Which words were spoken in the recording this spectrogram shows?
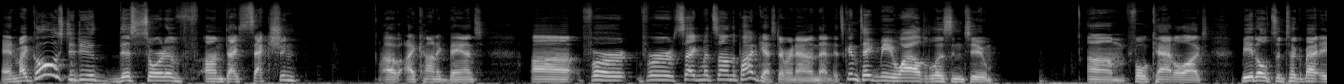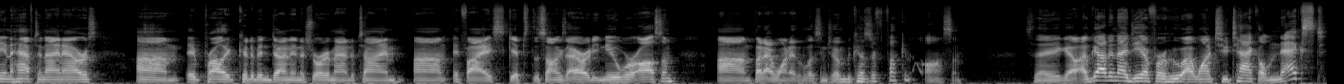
And my goal is to do this sort of um, dissection of iconic bands uh, for for segments on the podcast every now and then. It's going to take me a while to listen to um, full catalogs. Beatles, it took about eight and a half to nine hours. Um, it probably could have been done in a short amount of time um, if I skipped the songs I already knew were awesome. Um, but I wanted to listen to them because they're fucking awesome. So there you go. I've got an idea for who I want to tackle next,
